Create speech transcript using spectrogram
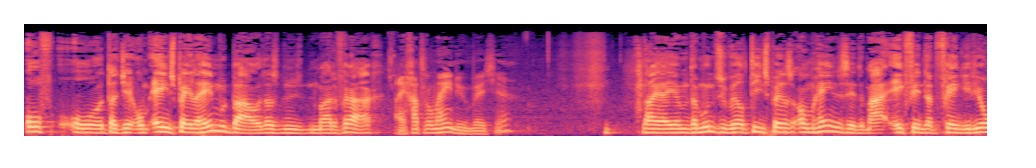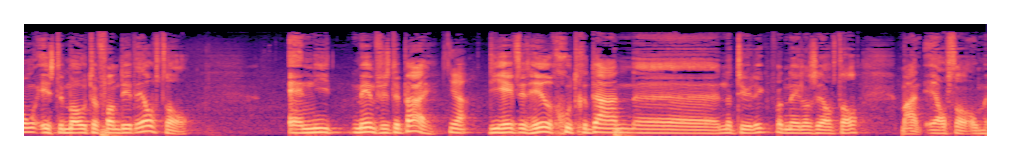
of, of, dat je om één speler heen moet bouwen. Dat is nu maar de vraag. Hij gaat er omheen nu een beetje. Hè? Nou ja, je, daar moeten natuurlijk wel tien spelers omheen zitten. Maar ik vind dat Frenkie de Jong is de motor van dit elftal. En niet Memphis Depay. Ja. Die heeft het heel goed gedaan uh, natuurlijk, van het Nederlands elftal. Maar een elftal om,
